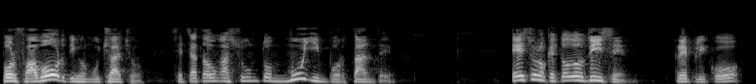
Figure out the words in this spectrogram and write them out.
Por favor, dijo el muchacho, se trata de un asunto muy importante. Eso es lo que todos dicen, replicó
